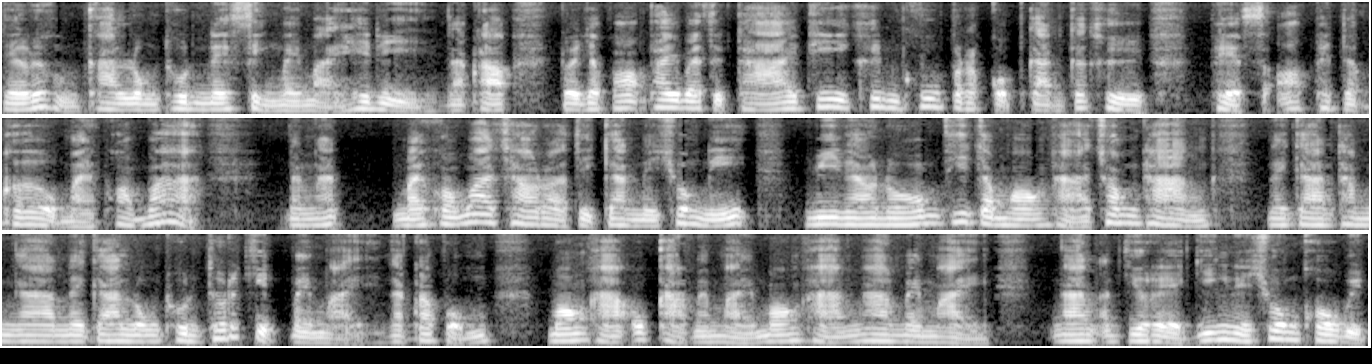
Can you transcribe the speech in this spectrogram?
ในเรื่องของการลงทุนในสิ่งใหม่ ๆ ให้ดีนะครับ โดยเฉพาะไพ่ใบสุดท้ายที่ขึ้นคู่ประกบกันก็คือ Page of Pentacle หมายความว่า ดังนั้นหมายความว่าชาวราศีกันในช่วงนี้ มีแนวโน้มที่จะมองหาช่องทางในการทำงานในการลงทุนธุรกิจใหม่ๆนะครับผมมองหาโอกาสใหม่ๆ มองหางานใหม่ ๆ งานอดิเรกยิ่งในช่วงโควิด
